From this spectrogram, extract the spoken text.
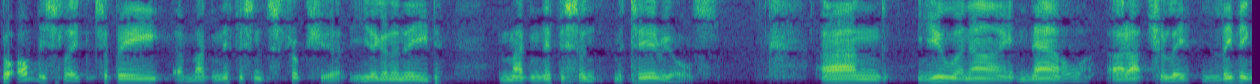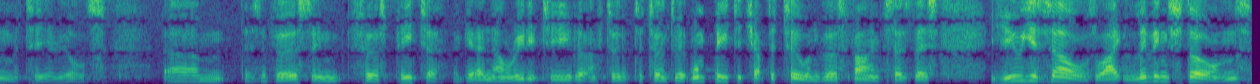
but obviously, to be a magnificent structure, you're going to need magnificent materials. And you and I now are actually living materials um, there's a verse in First Peter. Again, I'll read it to you. You don't have to, to turn to it. 1 Peter chapter 2 and verse 5 says this You yourselves, like living stones,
